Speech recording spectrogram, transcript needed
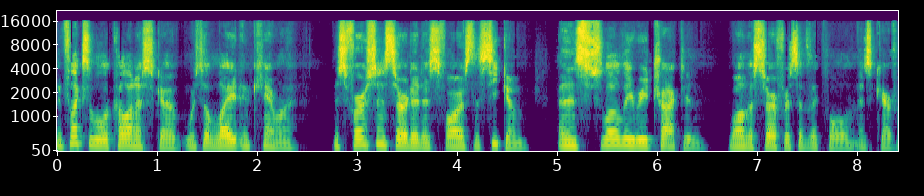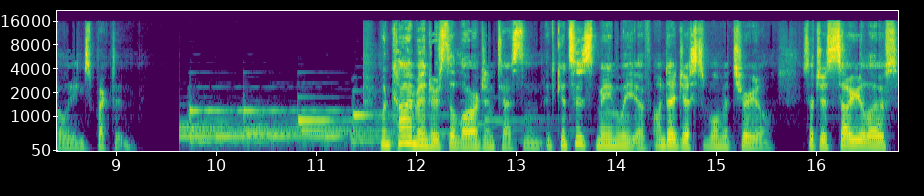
A flexible colonoscope with a light and camera is first inserted as far as the cecum and then slowly retracted while the surface of the colon is carefully inspected. When chyme enters the large intestine, it consists mainly of undigestible material, such as cellulose,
